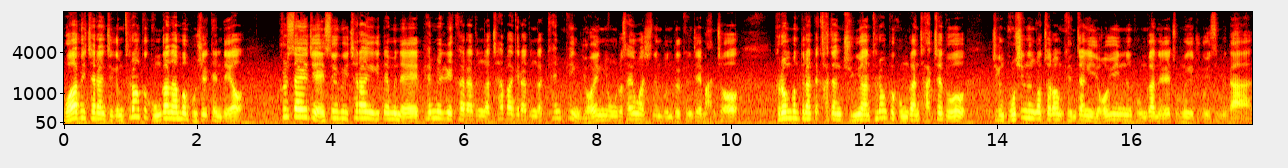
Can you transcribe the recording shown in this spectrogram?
모하비 차량 지금 트렁크 공간 한번 보실 텐데요. 풀사이즈 SUV 차량이기 때문에 패밀리카라든가 차박이라든가 캠핑, 여행용으로 사용하시는 분들 굉장히 많죠. 그런 분들한테 가장 중요한 트렁크 공간 자체도 지금 보시는 것처럼 굉장히 여유 있는 공간을 제공해주고 있습니다.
